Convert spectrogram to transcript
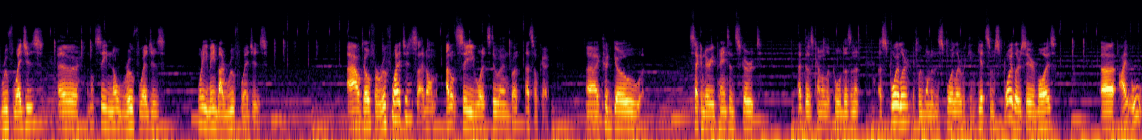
Roof wedges. Uh, I don't see no roof wedges. What do you mean by roof wedges? I'll go for roof wedges. I don't, I don't see what it's doing, but that's okay. Uh, I could go secondary painted skirt. That does kind of look cool, doesn't it? a spoiler. If we wanted a spoiler, we can get some spoilers here, boys. Uh, I, ooh,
